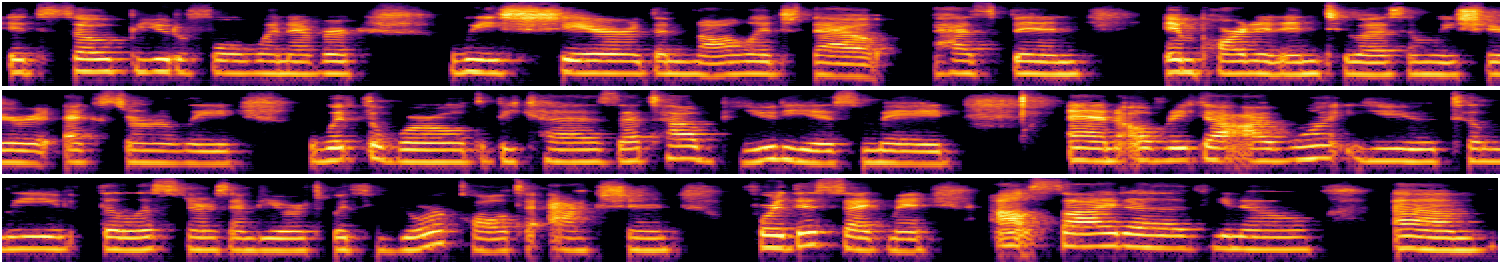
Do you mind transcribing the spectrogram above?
it's so beautiful whenever we share the knowledge that has been imparted into us and we share it externally with the world because that's how beauty is made. And Ulrika, I want you to leave the listeners and viewers with your call to action for this segment outside of, you know, um,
